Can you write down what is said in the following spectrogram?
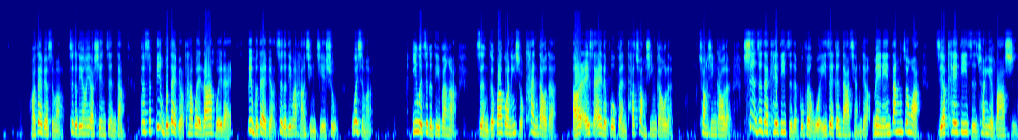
好，代表什么？这个地方要先震荡，但是并不代表它会拉回来，并不代表这个地方行情结束。为什么？因为这个地方啊，整个包括您所看到的 RSI 的部分，它创新高了。创新高了，甚至在 K D 值的部分，我一再跟大家强调，每年当中啊，只要 K D 值穿越八十，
